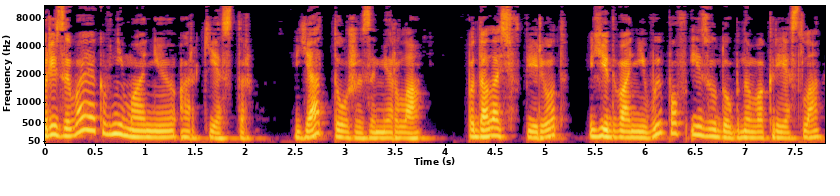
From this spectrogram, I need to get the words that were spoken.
призывая к вниманию оркестр. Я тоже замерла. Подалась вперед, едва не выпав из удобного кресла.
